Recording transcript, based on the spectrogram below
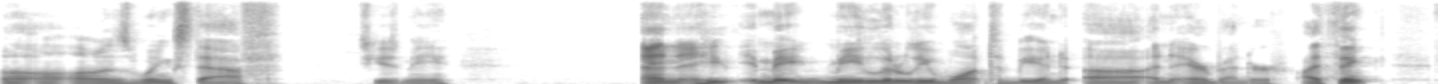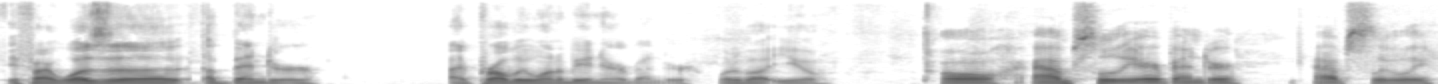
uh, on his wing staff. Excuse me, and he it made me literally want to be an uh, an airbender. I think if I was a, a bender, I probably want to be an airbender. What about you? oh, absolutely Airbender. Absolutely.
